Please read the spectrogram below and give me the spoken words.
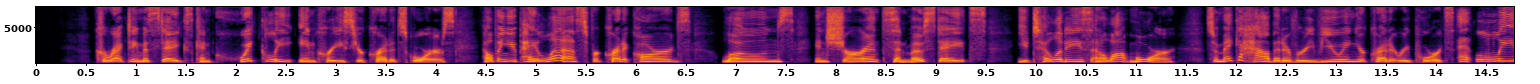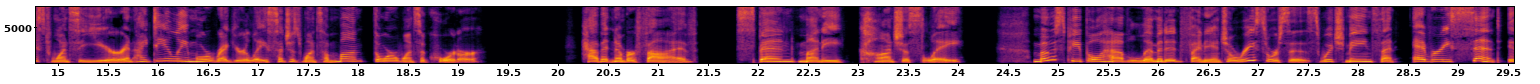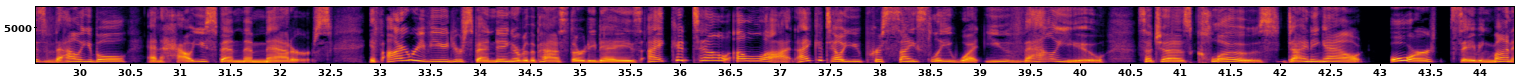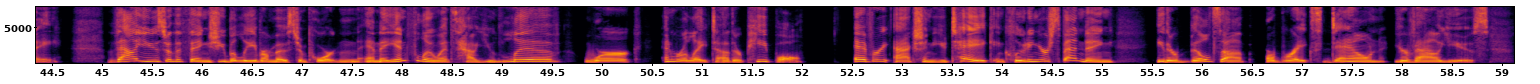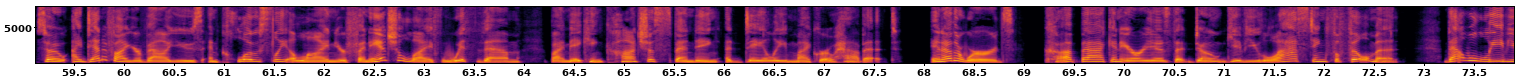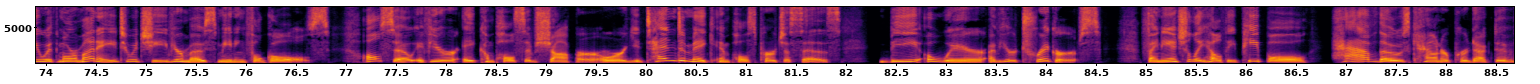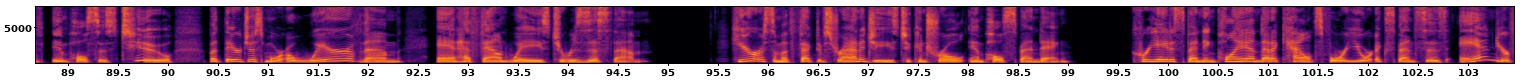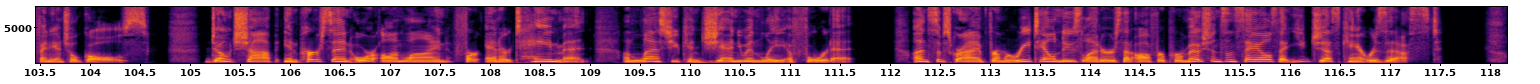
Correcting mistakes can quickly increase your credit scores, helping you pay less for credit cards, loans, insurance in most states utilities, and a lot more. So make a habit of reviewing your credit reports at least once a year and ideally more regularly, such as once a month or once a quarter. Habit number five spend money consciously. Most people have limited financial resources, which means that every cent is valuable and how you spend them matters. If I reviewed your spending over the past 30 days, I could tell a lot. I could tell you precisely what you value, such as clothes, dining out, or saving money. Values are the things you believe are most important, and they influence how you live, work, and relate to other people. Every action you take, including your spending, either builds up or breaks down your values. So identify your values and closely align your financial life with them by making conscious spending a daily micro habit. In other words, cut back in areas that don't give you lasting fulfillment. That will leave you with more money to achieve your most meaningful goals. Also, if you're a compulsive shopper or you tend to make impulse purchases, be aware of your triggers. Financially healthy people have those counterproductive impulses too, but they're just more aware of them and have found ways to resist them. Here are some effective strategies to control impulse spending. Create a spending plan that accounts for your expenses and your financial goals. Don't shop in person or online for entertainment unless you can genuinely afford it. Unsubscribe from retail newsletters that offer promotions and sales that you just can't resist.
